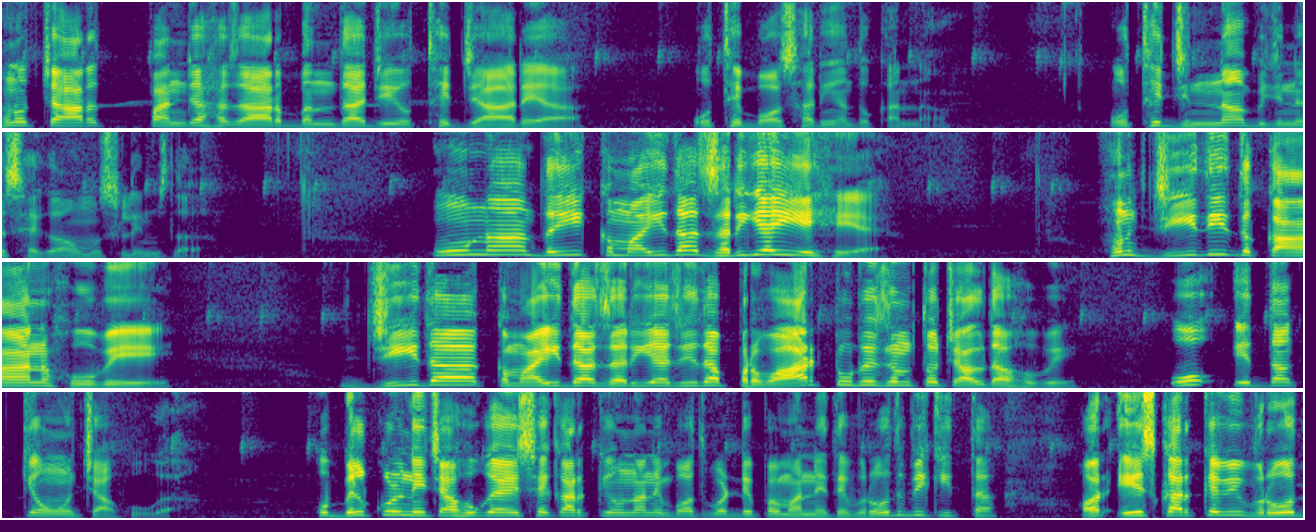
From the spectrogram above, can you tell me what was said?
ਹੁਣ ਉਹ 4-5000 ਬੰਦਾ ਜੇ ਉੱਥੇ ਜਾ ਰਿਹਾ ਉੱਥੇ ਬਹੁਤ ਸਾਰੀਆਂ ਦੁਕਾਨਾਂ, ਉੱਥੇ ਜਿੰਨਾ ਬਿਜ਼ਨਸ ਹੈਗਾ ਉਹ ਮੁਸਲਿਮਸ ਦਾ। ਉਹਨਾਂ ਦੀ ਕਮਾਈ ਦਾ ਜ਼ਰੀਆ ਹੀ ਇਹ ਹੈ। ਹੁਣ ਜਿਹਦੀ ਦੁਕਾਨ ਹੋਵੇ, ਜਿਹਦਾ ਕਮਾਈ ਦਾ ਜ਼ਰੀਆ, ਜਿਹਦਾ ਪਰਿਵਾਰ ਟੂਰਿਜ਼ਮ ਤੋਂ ਚੱਲਦਾ ਹੋਵੇ, ਉਹ ਇਦਾਂ ਕਿਉਂ ਚਾਹੂਗਾ? ਉਹ ਬਿਲਕੁਲ ਨਹੀਂ ਚਾਹੂਗਾ, ਇਸੇ ਕਰਕੇ ਉਹਨਾਂ ਨੇ ਬਹੁਤ ਵੱਡੇ ਪੈਮਾਨੇ ਤੇ ਵਿਰੋਧ ਵੀ ਕੀਤਾ। ਔਰ ਇਸ ਕਰਕੇ ਵੀ ਵਿਰੋਧ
